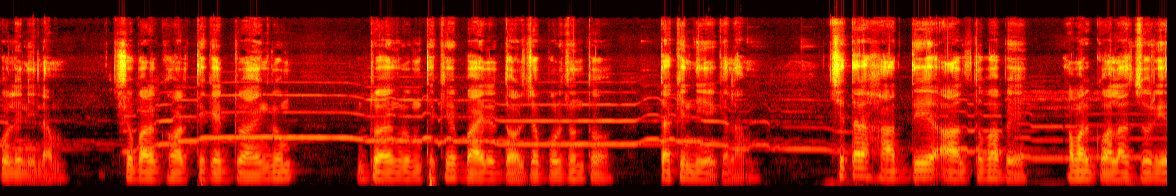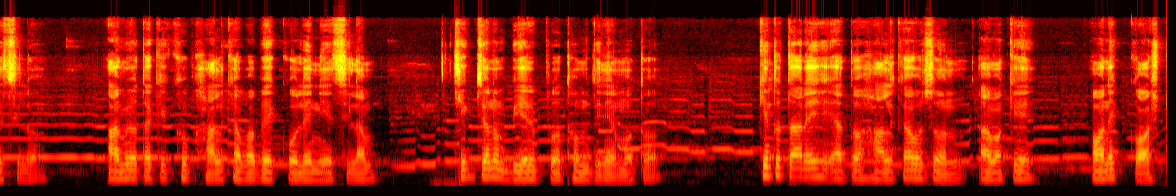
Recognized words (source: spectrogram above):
কোলে নিলাম। শোবার ঘর থেকে ড্রয়িং রুম ড্রয়িং রুম থেকে বাইরের দরজা পর্যন্ত তাকে নিয়ে গেলাম। সে তার হাত দিয়ে আলতোভাবে আমার গলা জড়িয়েছিল। আমিও তাকে খুব হালকাভাবে কোলে নিয়েছিলাম, ঠিক যেন বিয়ের প্রথম দিনের মতো। কিন্তু তার এই এত হালকা ওজন আমাকে অনেক কষ্ট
